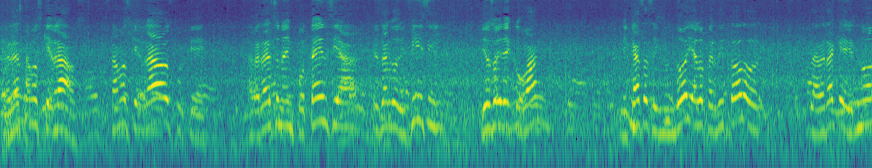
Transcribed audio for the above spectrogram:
la verdad estamos quebrados, estamos quebrados porque la verdad es una impotencia, es algo difícil. Yo soy de Cobán, mi casa se inundó, ya lo perdí todo. La verdad que no,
